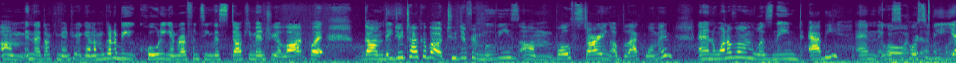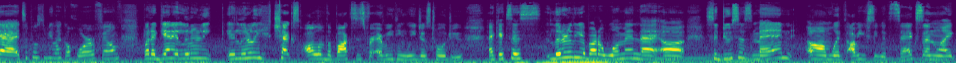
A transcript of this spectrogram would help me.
um in that documentary again. I'm gonna be quoting and referencing this documentary a lot, but um they do talk about two different movies, um both starring a black woman, and one of them was named Abby, and it was Oh, supposed to be before. yeah, it's supposed to be like a horror film, but again, it literally it literally checks all of the boxes for everything we just told you. Like it's this literally about a woman that uh seduces men um with obviously with sex and like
